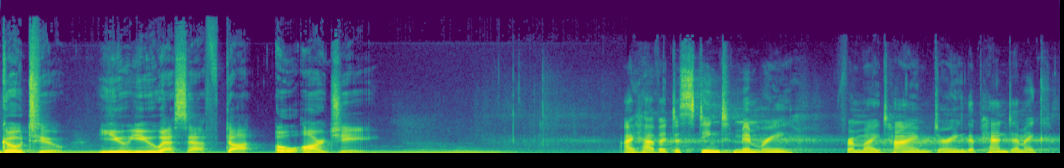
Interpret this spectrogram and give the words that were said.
go to uusf.org. I have a distinct memory from my time during the pandemic.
